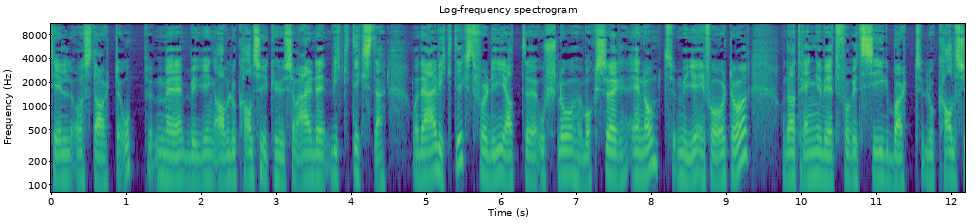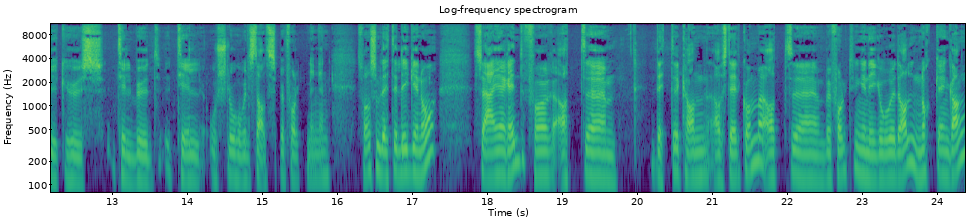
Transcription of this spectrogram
til å starte opp med bygging av lokalsykehus, som er det viktigste. Og det er viktigst fordi at Oslo vokser enormt mye i forhold til år. Og Da trenger vi et forutsigbart lokalsykehustilbud til Oslo hovedstadsbefolkningen. Sånn som dette ligger nå, så er jeg redd for at uh, dette kan avstedkomme at uh, befolkningen i Groruddalen nok en gang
